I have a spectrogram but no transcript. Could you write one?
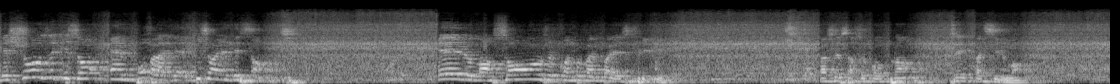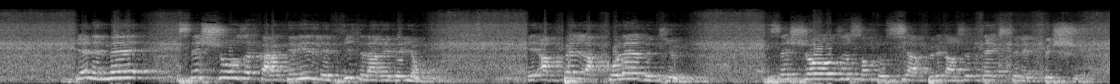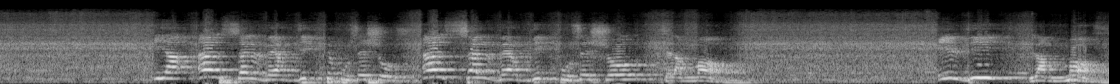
les, choses qui sont impropres, qui sont indécentes. Et le mensonge qu'on ne peut même pas expliquer. Parce que ça se comprend très facilement. Bien aimé, ces choses caractérisent les fils de la rébellion et appellent la colère de Dieu. Ces choses sont aussi appelées dans ce texte les péchés. Il y a un seul verdict pour ces choses. Un seul verdict pour ces choses, c'est la mort. Il dit la mort.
